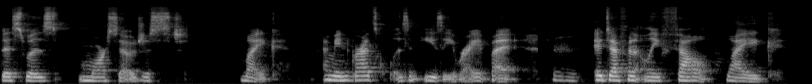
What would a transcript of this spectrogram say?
This was more so just like, I mean, grad school isn't easy, right? But mm. it definitely felt like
